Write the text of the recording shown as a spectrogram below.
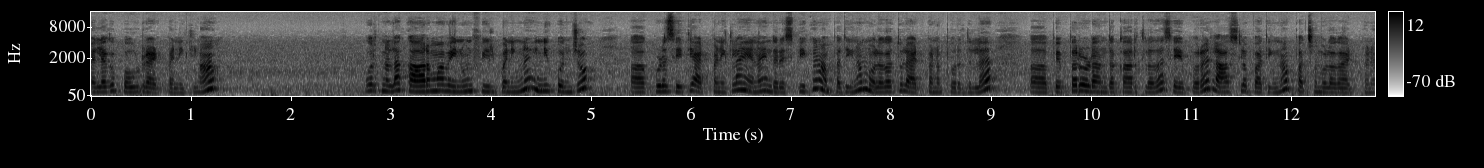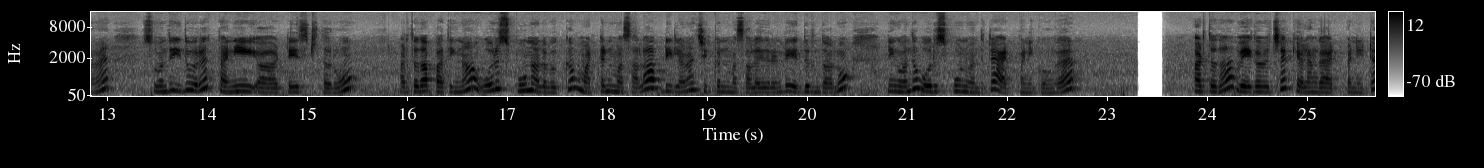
மிளகு பவுடர் ஆட் பண்ணிக்கலாம். உங்களுக்கு நல்லா காரமாக வேணும்னு ஃபீல் பண்ணிங்கன்னா இன்னும் கொஞ்சம் கூட சேர்த்து ஆட் பண்ணிக்கலாம். ஏன்னா இந்த ரெசிபிக்கு நான் பார்த்தீங்கன்னா மிளகாத்தூள் ஆட் பண்ண போகிறதில்ல பெப்பரோட அந்த காரத்தில் தான் செய்ய போகிறேன் லாஸ்ட்டில் பார்த்தீங்கன்னா பச்சை மிளகா ஆட் பண்ணுவேன். ஸோ வந்து இது ஒரு தனி டேஸ்ட் தரும். அடுத்ததாக பார்த்தீங்கன்னா ஒரு ஸ்பூன் அளவுக்கு மட்டன் மசாலா அப்படி இல்லைன்னா சிக்கன் மசாலா இது ரெண்டு எது இருந்தாலும் நீங்கள் வந்து ஒரு ஸ்பூன் வந்துட்டு ஆட் பண்ணிக்கோங்க. அடுத்ததாக வேக வச்ச கிழங்கு ஆட் பண்ணிவிட்டு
